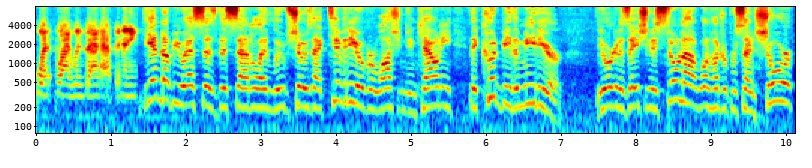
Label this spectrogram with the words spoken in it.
what why was that happening. The NWS says this satellite loop shows activity over Washington County that could be the meteor. The organization is still not 100% sure,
